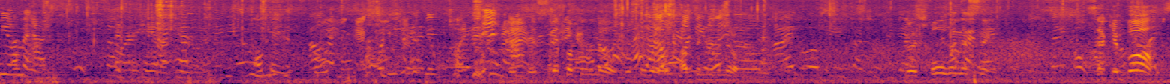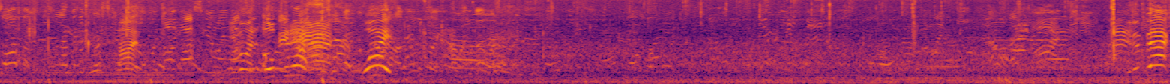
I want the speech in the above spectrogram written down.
Me on my ass. Okay. Step up in the middle. Just a little. Up into the middle. Good. Win this thing. Second ball. Time. Yvonne, open up. Wide. Give it back.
